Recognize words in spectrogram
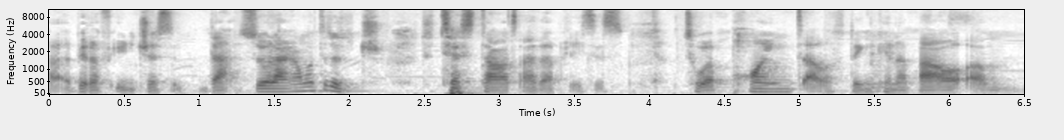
a, a, bit of interest in that. So like I wanted to, tr- to test out other places. To a point, I was thinking about um,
